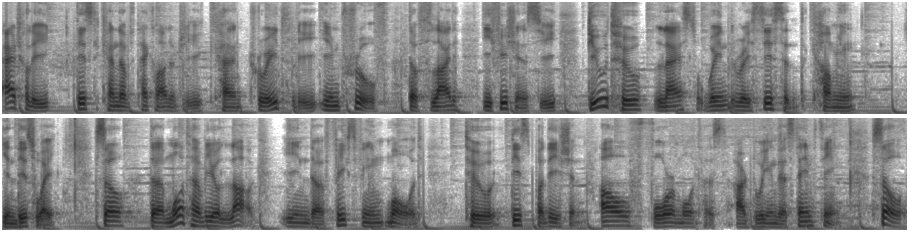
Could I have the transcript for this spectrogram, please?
Actually, this kind of technology can greatly improve the flight efficiency due to less wind resistance coming in this way. So the motor will lock in the fixed wing mode to this position. All four motors are doing the same thing. So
